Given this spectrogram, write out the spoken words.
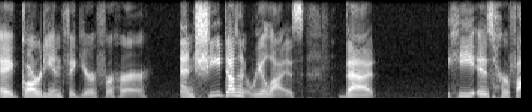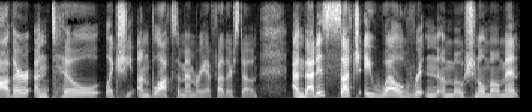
a guardian figure for her. And she doesn't realize that he is her father until like she unblocks a memory at Featherstone. And that is such a well-written emotional moment.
